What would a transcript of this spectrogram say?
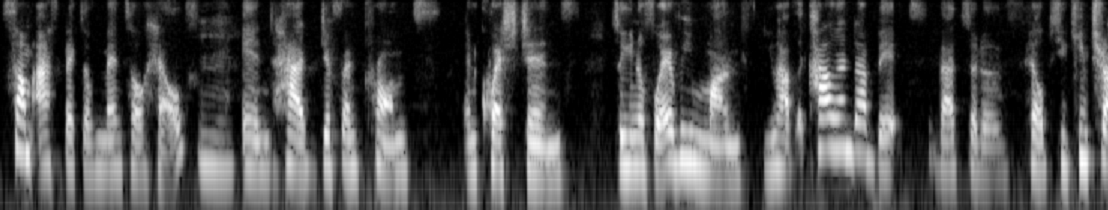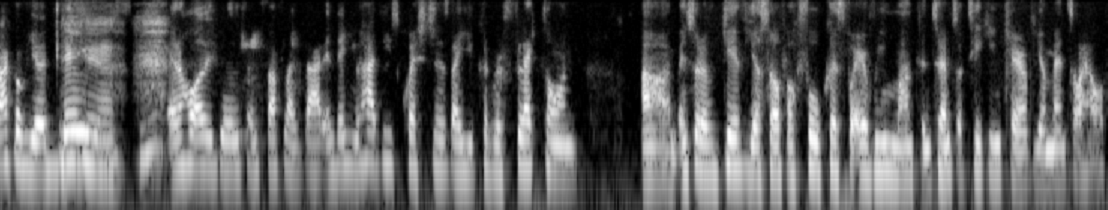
some aspect of mental health mm. and had different prompts and questions so, you know, for every month, you have the calendar bit that sort of helps you keep track of your days yeah. and holidays and stuff like that. And then you had these questions that you could reflect on um, and sort of give yourself a focus for every month in terms of taking care of your mental health.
